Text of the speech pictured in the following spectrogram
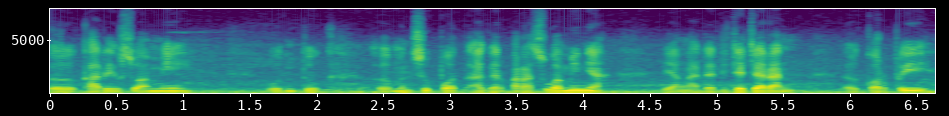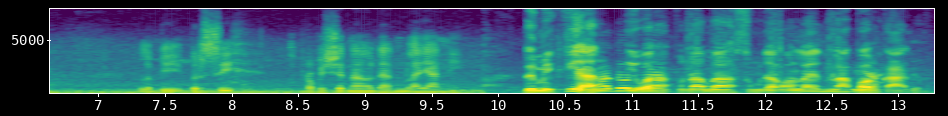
e, karir suami, untuk mensupport agar para suaminya yang ada di jajaran e, Korpri lebih bersih, profesional, dan melayani. Demikian Iwan Hatunama Sumedang Online melaporkan.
